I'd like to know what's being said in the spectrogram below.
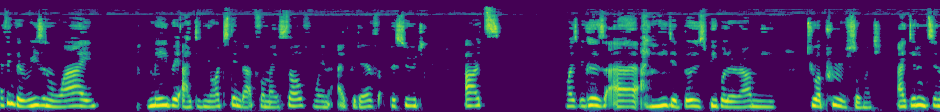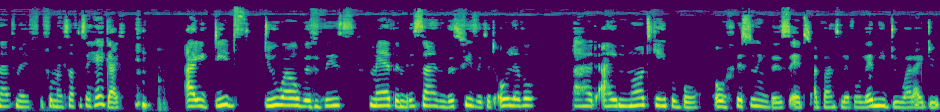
I think the reason why maybe I did not stand up for myself when I could have pursued arts was because uh, I needed those people around me to approve so much. I didn't stand out for, for myself to say, hey guys, I did do well with this math and this science and this physics at O level, but I'm not capable of pursuing this at advanced level. Let me do what I do.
